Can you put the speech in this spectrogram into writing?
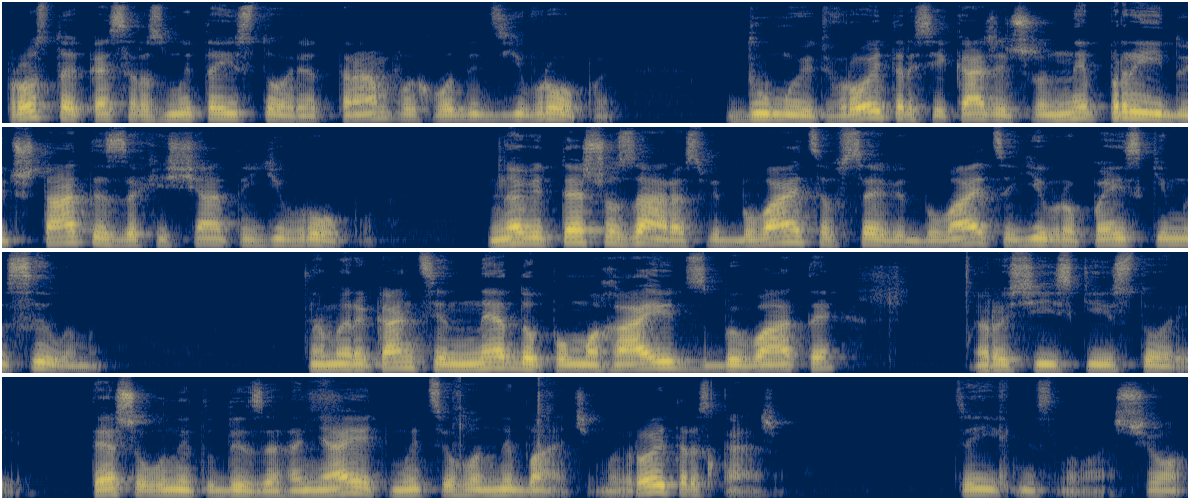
просто якась розмита історія. Трамп виходить з Європи. Думають в Reuters і кажуть, що не прийдуть Штати захищати Європу. Навіть те, що зараз відбувається, все відбувається європейськими силами. Американці не допомагають збивати російські історії. Те, що вони туди заганяють, ми цього не бачимо. І Reuters каже, це їхні слова, що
